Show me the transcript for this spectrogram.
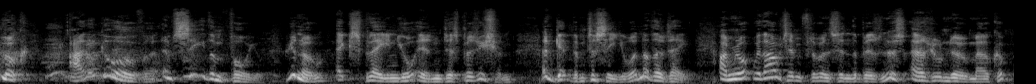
look, I'll go over and see them for you. You know, explain your indisposition and get them to see you another day. I'm not without influence in the business, as you know, Malcolm.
